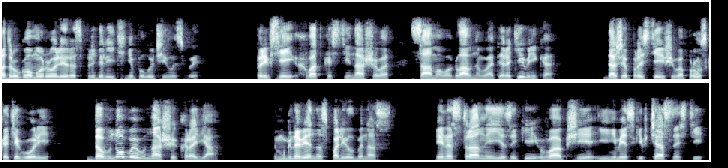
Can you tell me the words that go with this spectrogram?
По-другому роли распределить не получилось бы. При всей хваткости нашего самого главного оперативника даже простейший вопрос категории давно вы в наши края? мгновенно спалил бы нас. Иностранные языки вообще, и немецкий в частности,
